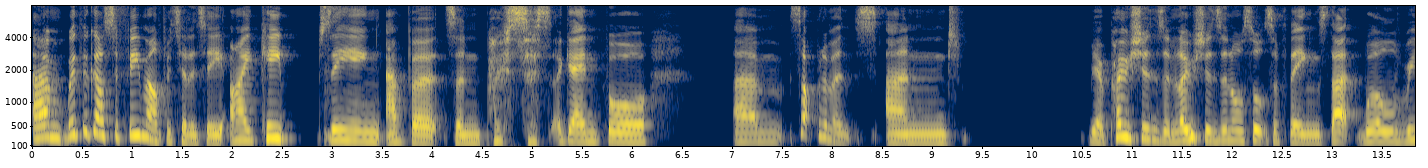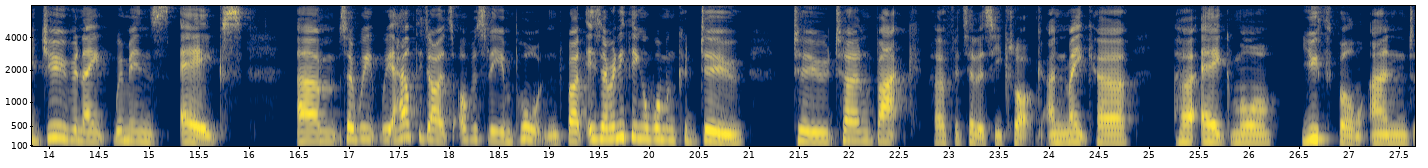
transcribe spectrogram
um, with regards to female fertility, I keep seeing adverts and posters again for um, supplements and you know, potions and lotions and all sorts of things that will rejuvenate women's eggs. Um, so we, we healthy diet's obviously important, but is there anything a woman could do to turn back her fertility clock and make her her egg more youthful and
